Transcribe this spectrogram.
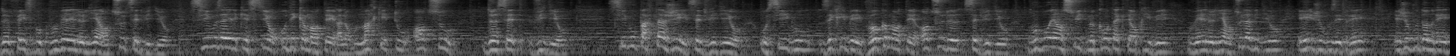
de Facebook, vous verrez le lien en dessous de cette vidéo. Si vous avez des questions ou des commentaires, alors marquez tout en dessous de cette vidéo. Si vous partagez cette vidéo ou si vous écrivez vos commentaires en dessous de cette vidéo, vous pourrez ensuite me contacter en privé. Vous verrez le lien en dessous de la vidéo et je vous aiderai et je vous donnerai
